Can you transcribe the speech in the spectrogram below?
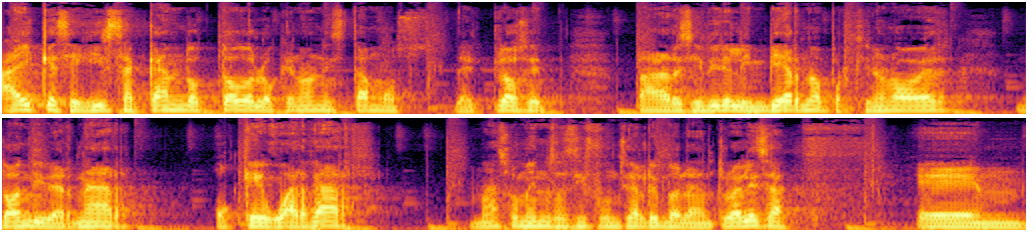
hay que seguir sacando todo lo que no necesitamos del closet para recibir el invierno, porque si no, no va a haber dónde hibernar o qué guardar. Más o menos así funciona el ritmo de la naturaleza. Em,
